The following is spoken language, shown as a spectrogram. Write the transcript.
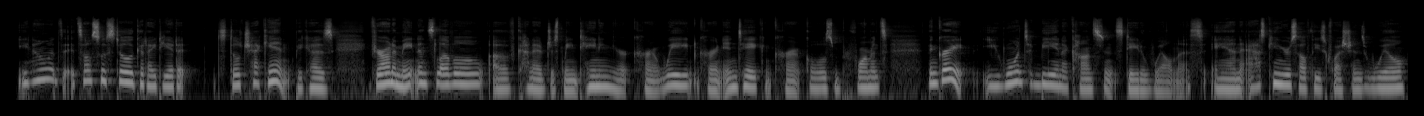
you know, it's, it's also still a good idea to still check in because if you're on a maintenance level of kind of just maintaining your current weight, current intake, and current goals and performance, then great. You want to be in a constant state of wellness, and asking yourself these questions will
